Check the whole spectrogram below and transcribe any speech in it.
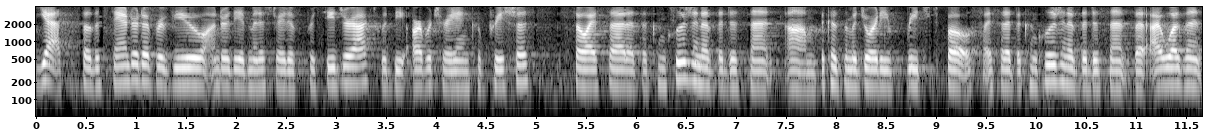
Yes, so the standard of review under the Administrative Procedure Act would be arbitrary and capricious. So I said at the conclusion of the dissent, um, because the majority reached both, I said at the conclusion of the dissent that I wasn't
